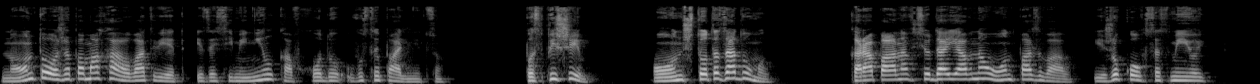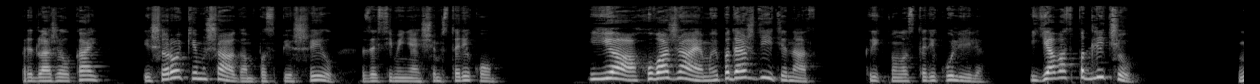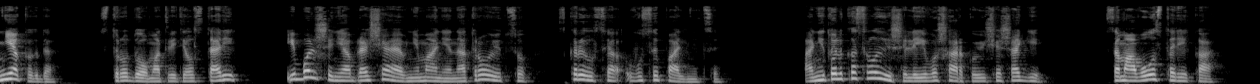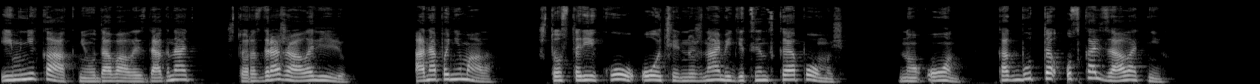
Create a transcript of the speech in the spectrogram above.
но он тоже помахал в ответ и засеменил ко входу в усыпальницу. «Поспешим! Он что-то задумал!» Карапанов сюда явно он позвал, и Жуков со змеей, предложил Кай, и широким шагом поспешил за семенящим стариком. «Ях, уважаемый, подождите нас!» — крикнула старику Лиля. «Я вас подлечу!» «Некогда!» — с трудом ответил старик, и, больше не обращая внимания на троицу, скрылся в усыпальнице. Они только слышали его шаркающие шаги. Самого старика им никак не удавалось догнать, что раздражало Лилю. Она понимала, что старику очень нужна медицинская помощь, но он как будто ускользал от них.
